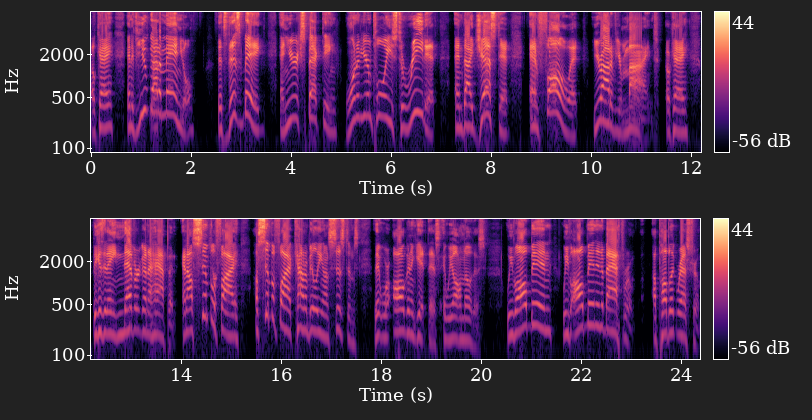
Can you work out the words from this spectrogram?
okay? And if you've got a manual that's this big and you're expecting one of your employees to read it and digest it and follow it, you're out of your mind, okay? Because it ain't never going to happen. And I'll simplify I'll simplify accountability on systems that we're all going to get this and we all know this. We've all been we've all been in a bathroom. a public restroom.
